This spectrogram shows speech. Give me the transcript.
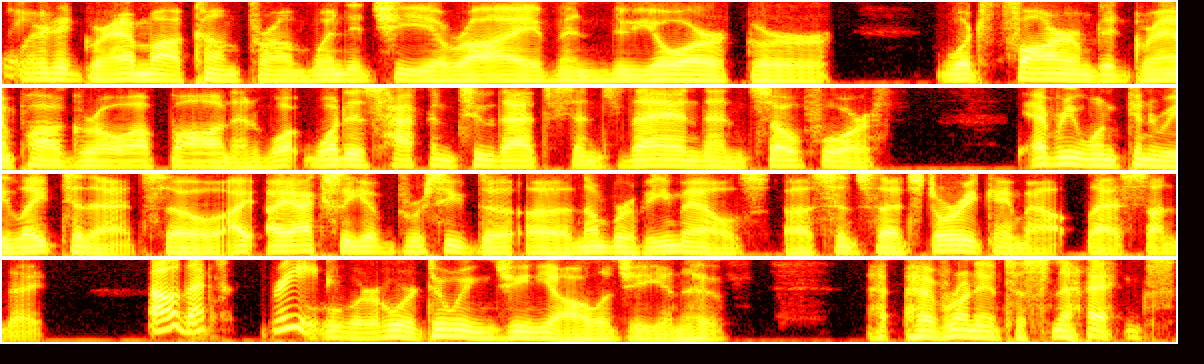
Oh, where, where did grandma come from? When did she arrive in New York? Or what farm did grandpa grow up on? And what, what has happened to that since then? And so forth everyone can relate to that. So I, I actually have received a, a number of emails uh, since that story came out last Sunday. Oh, that's great. Who are, who are doing genealogy and have have run into snags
